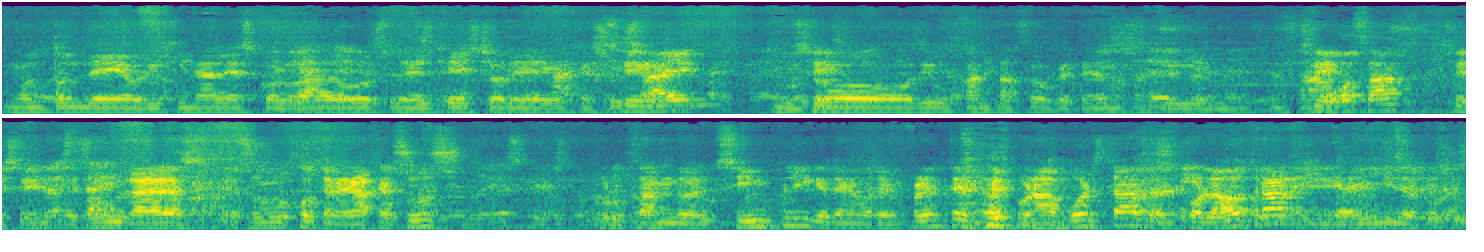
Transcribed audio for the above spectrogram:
un montón de originales colgados del techo de Jesús Sí. Saez, Sí. otro dibujantazo que tenemos aquí en, en Zaragoza. Sí, sí, es un, la es lujo tener a Jesús cruzando el Simpli que tenemos enfrente, entras por una puerta, sales por la otra y ahí lo Jesús.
